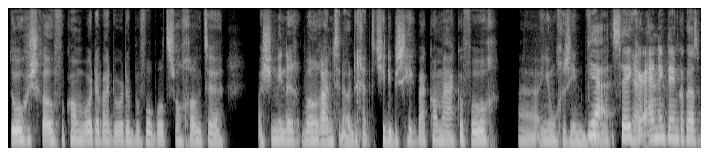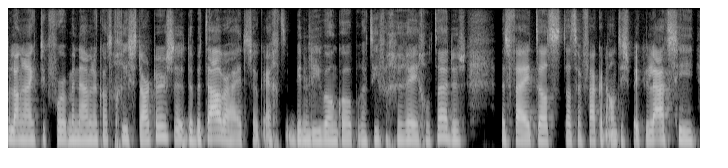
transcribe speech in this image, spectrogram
doorgeschoven kan worden, waardoor er bijvoorbeeld zo'n grote, als je minder woonruimte nodig hebt, dat je die beschikbaar kan maken voor eh, een jong gezin. Ja, bijvoorbeeld. zeker. Ja. En ik denk ook dat het belangrijk natuurlijk voor met name de categorie starters. eh, De betaalbaarheid is ook echt binnen die wooncoöperatieven geregeld. Hè? Dus het feit dat, dat er vaak een antispeculatie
